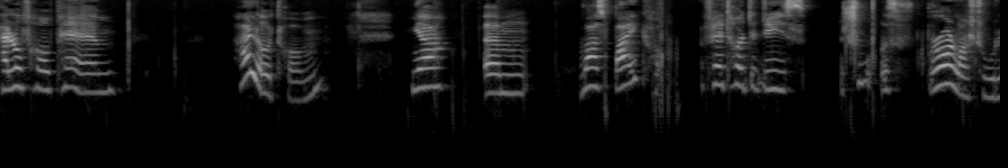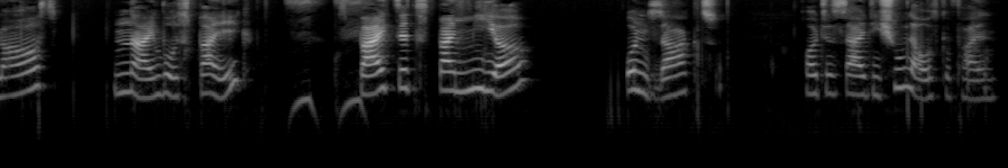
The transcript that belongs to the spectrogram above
Hallo, Frau Pam. Hallo, Tom. Ja, ähm, war Spike? Fällt heute die S- Schu S- Brawler-Schule aus? Nein, wo ist Spike? Spike sitzt bei mir und sagt, heute sei die Schule ausgefallen.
